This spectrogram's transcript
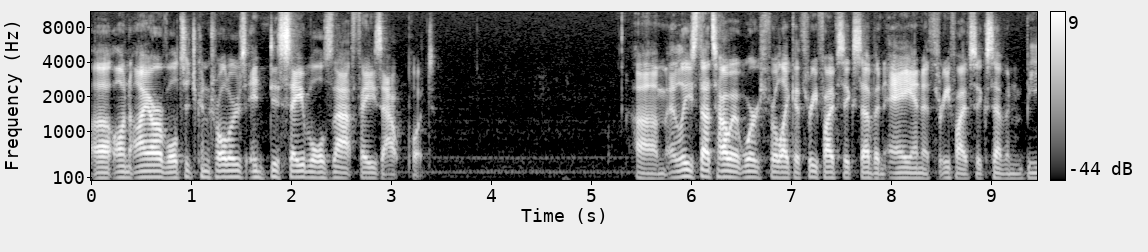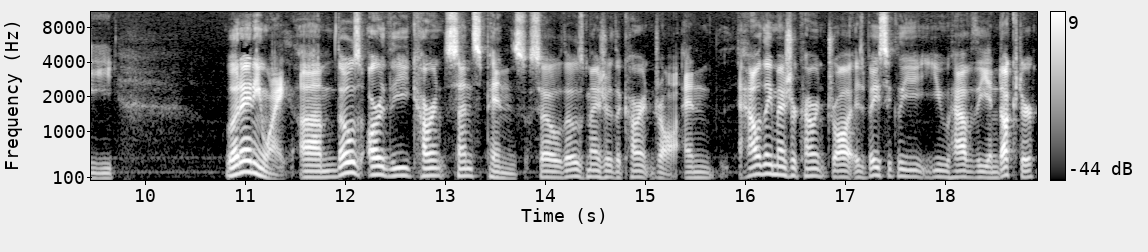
uh, on IR voltage controllers, it disables that phase output. Um, at least that's how it works for like a 3567A and a 3567B but anyway, um, those are the current sense pins. So those measure the current draw. And how they measure current draw is basically you have the inductor.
